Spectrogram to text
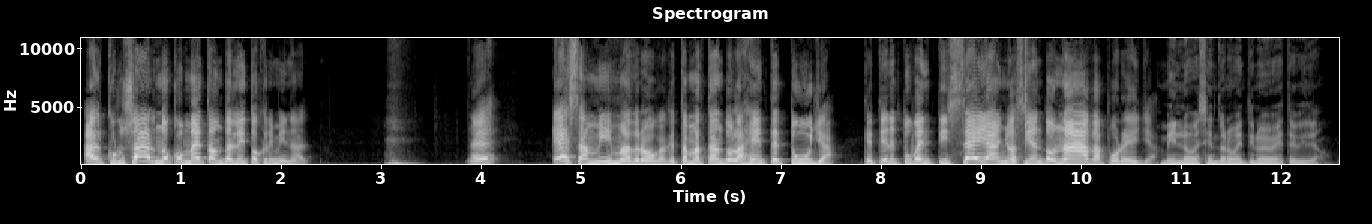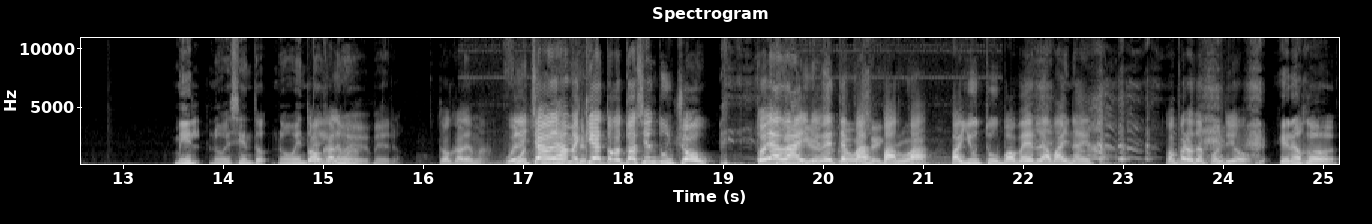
al cruzar no cometa un delito criminal. ¿Eh? Esa misma droga que está matando a la gente tuya, que tiene tu 26 años haciendo nada por ella. 1999 este video. 1999, Tócale más. Pedro. Tócale más. Willy 14 Chávez, déjame quieto que estoy haciendo un show. Estoy al 15 aire. Vete para pa, pa- pa YouTube a ver la vaina esta. No, pero de por Dios. Que no joda.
